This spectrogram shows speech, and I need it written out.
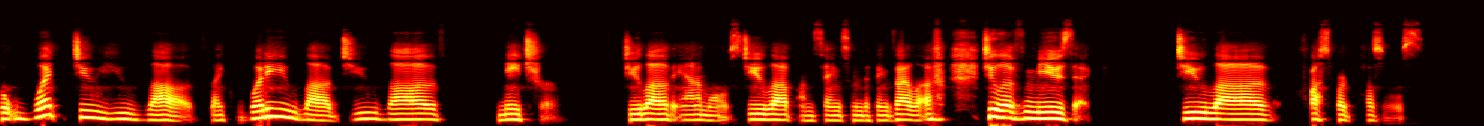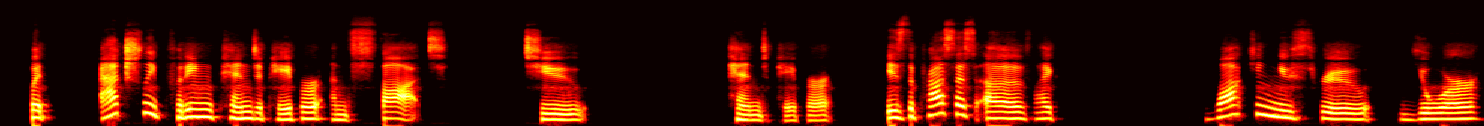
But what do you love? Like, what do you love? Do you love nature? Do you love animals? Do you love, I'm saying some of the things I love. Do you love music? Do you love crossword puzzles? But actually putting pen to paper and thought to pen to paper is the process of like walking you through your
